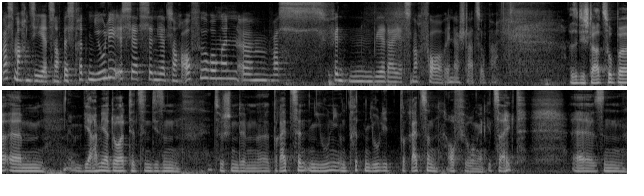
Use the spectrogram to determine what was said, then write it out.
Was machen Sie jetzt noch? Bis 3. Juli ist jetzt, sind jetzt noch Aufführungen. Ähm, was finden wir da jetzt noch vor in der Staatsoper? Also die Staatsoper, ähm, wir haben ja dort jetzt in diesen zwischen dem 13. Äh, Juni und 3. Juli 13 Aufführungen gezeigt. Äh, es sind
